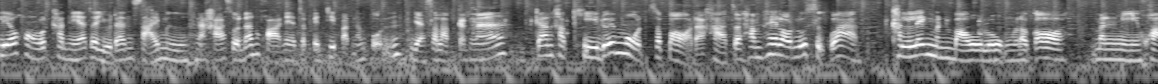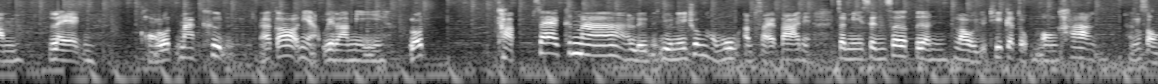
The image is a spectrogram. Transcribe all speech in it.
เลี้ยวของรถคันนี้จะอยู่ด้านซ้ายมือนะคะ ส่วนด้านขวาเนี่ยจะเป็นที่ปัดน้ำฝนอย่าสลับกันนะ การขับขี่ด้วยโหมดสปอร์ตอะค่ะ จะทำให้เรารู้สึกว่าคันเร่งมันเบาลง แล้วก็มันมีความแรงของรถมากขึ้น แล้วก็เนี่ยเวลามีรถ ขับแทรกขึ้นมา หรืออยู่ในช่วงของมุมอับสายตาเนี่ยจะมีเซ็นเซอร์เตือนเราอยู่ที่กระจกมองข้างทั้งสอง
